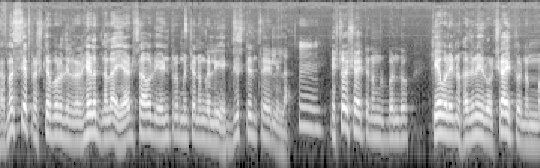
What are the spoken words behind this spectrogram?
ಸಮಸ್ಯೆ ಪ್ರಶ್ನೆ ಬರೋದಿಲ್ಲ. ನಾನು ಹೇಳಿದ್ನಲ್ಲ ಎರಡು ಸಾವಿರದ ಎಂಟರ ಮುಂಚೆ ನಮಗಲ್ಲಿ ಅಲ್ಲಿ ಎಕ್ಸಿಸ್ಟೆನ್ಸೇ ಇರಲಿಲ್ಲ. ಎಷ್ಟು ವರ್ಷ ಆಯಿತು ನಮ್ದು ಬಂದು. ಕೇವಲ ಇನ್ನು ಹದಿನೈದು ವರ್ಷ ಆಯಿತು ನಮ್ಮ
